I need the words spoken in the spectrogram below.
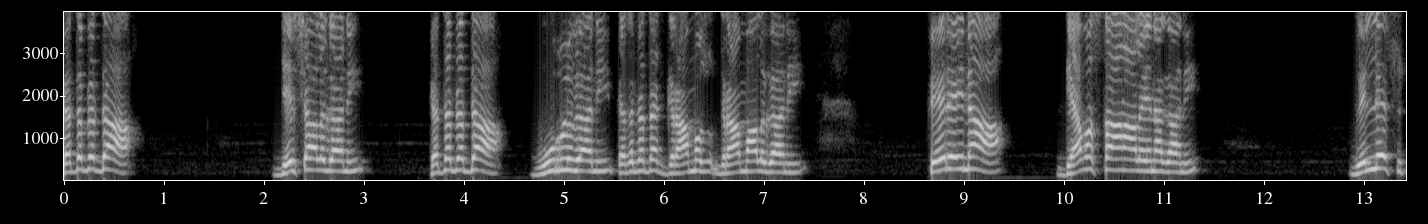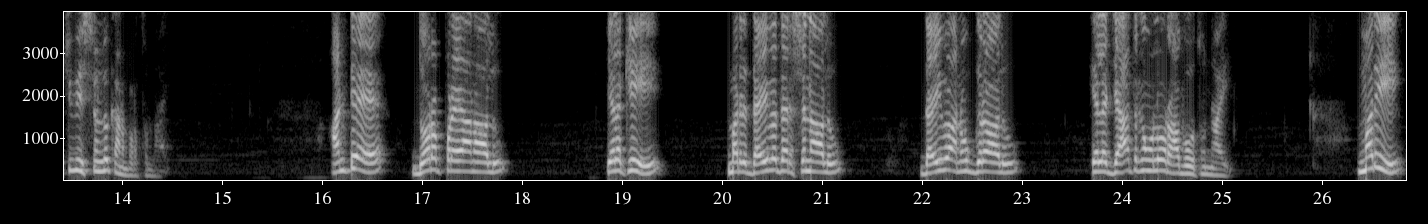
పెద్ద పెద్ద దేశాలు కానీ పెద్ద పెద్ద ఊర్లు కానీ పెద్ద పెద్ద గ్రామ గ్రామాలు కానీ పేరైనా దేవస్థానాలైనా కానీ వెళ్ళే సిచ్యువేషన్లు కనబడుతున్నాయి. అంటే దూర ప్రయాణాలు వీళ్ళకి మరి దైవ దర్శనాలు దైవ అనుగ్రహాలు ఇలా జాతకంలో రాబోతున్నాయి. మరి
